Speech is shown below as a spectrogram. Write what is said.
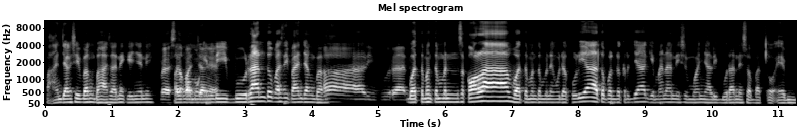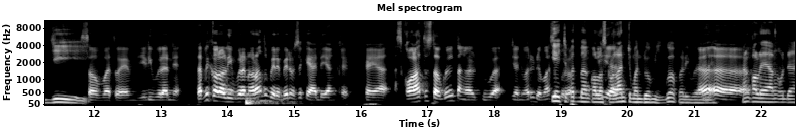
panjang sih bang bahasannya kayaknya nih. Bahasa Kalau panjang ngomongin ya. liburan tuh pasti panjang bang. Ah, liburan. Buat teman-teman sekolah, buat teman-teman yang udah kuliah ataupun udah kerja, gimana nih semuanya liburannya sobat OMG? Sobat OMG liburannya. Tapi kalau liburan orang tuh beda-beda maksudnya kayak ada yang kayak, kayak sekolah tuh setahu gue tanggal 2 Januari udah masuk. Iya cepet bang. Kalau Iya. sekolahan cuma dua minggu apa liburannya? Heeh. Kan kalau yang udah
